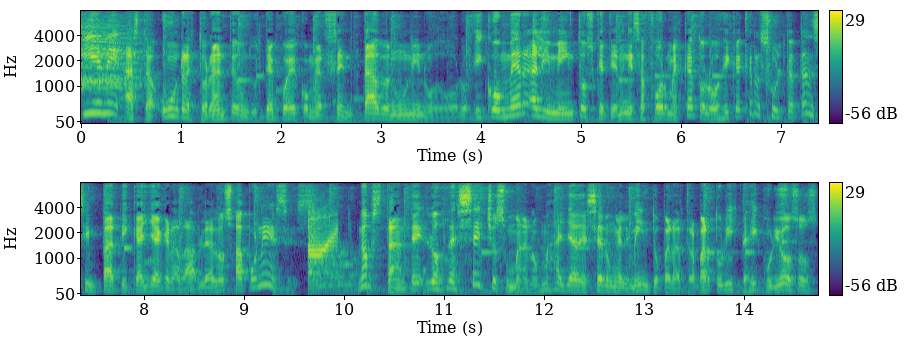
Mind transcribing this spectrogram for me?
Tiene hasta un restaurante donde usted puede comer sentado en un inodoro y comer alimentos que tienen esa forma escatológica que resulta tan simpática y agradable a los japoneses. No obstante, los desechos humanos, más allá de ser un elemento para atrapar turistas y curiosos,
